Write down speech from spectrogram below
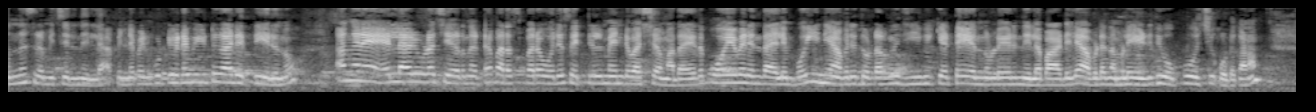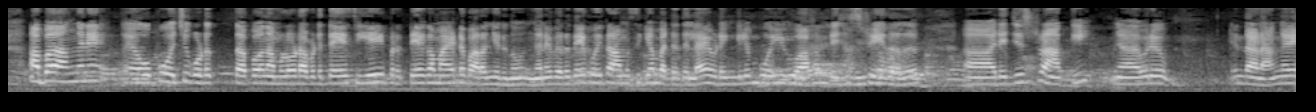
ഒന്നും ശ്രമിച്ചിരുന്നില്ല. പിന്നെ പെൺകുട്ടിയുടെ വീട്ടുകാരെത്തിയിരുന്നു. അങ്ങനെ എല്ലാവരും കൂടെ ചേർന്നിട്ട് പരസ്പരം ഒരു സെറ്റിൽമെന്റ് വശം അതായത് പോയവരെന്തായാലും പോയി ഇനി അവർ തുടർന്ന് ജീവിക്കട്ടെ എന്നുള്ള ഒരു നിലപാടിൽ അവിടെ നമ്മൾ എഴുതി ഒപ്പുവെച്ച് കൊടുക്കണം. അപ്പൊ അങ്ങനെ ഒപ്പുവെച്ച് കൊടുത്തപ്പോ നമ്മളോട് അവിടുത്തെ സി ഐ പ്രത്യേകമായിട്ട് പറഞ്ഞിരുന്നു. ഇങ്ങനെ വെറുതെ പോയി താമസിക്കാൻ പറ്റത്തില്ല. എവിടെയെങ്കിലും പോയി വിവാഹം രജിസ്റ്റർ ചെയ്തത് രജിസ്റ്റർ ആക്കി ഒരു എന്താണ് അങ്ങനെ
